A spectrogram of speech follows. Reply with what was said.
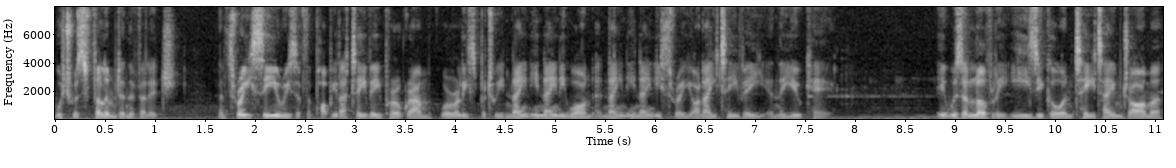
which was filmed in the village, and three series of the popular TV programme were released between 1991 and 1993 on ITV in the UK. It was a lovely, easy-going tea time drama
